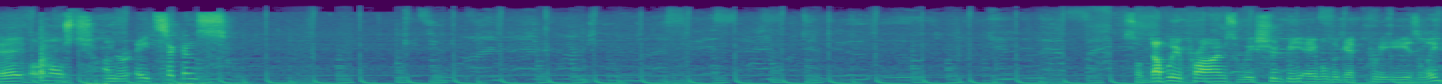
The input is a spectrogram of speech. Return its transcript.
Okay, almost under 8 seconds. So W primes we should be able to get pretty easily.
